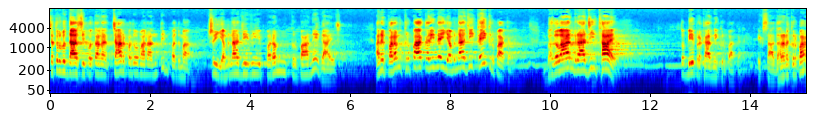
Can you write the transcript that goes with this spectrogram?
ચતુર્ભુદાસજી પોતાના ચાર પદોમાંના અંતિમ પદમાં શ્રી યમુનાજીની પરમ કૃપાને ગાય છે. અને પરમ કૃપા કરીને યમુનાજી કઈ કૃપા કરે? ભગવાન રાજી થાય તો બે પ્રકારની કૃપા કરે. એક સાધારણ કૃપા,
